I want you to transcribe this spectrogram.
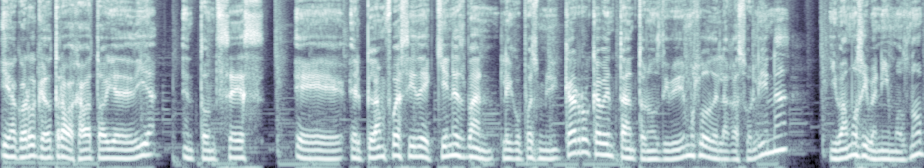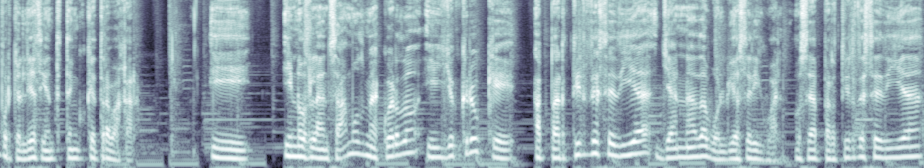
Y me acuerdo que yo trabajaba todavía de día, entonces eh, el plan fue así de quiénes van. Le digo, pues mi carro cabe en tanto, nos dividimos lo de la gasolina y vamos y venimos, ¿no? Porque al día siguiente tengo que trabajar. Y y nos lanzamos, me acuerdo, y yo creo que a partir de ese día ya nada volvió a ser igual. O sea, a partir de ese día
